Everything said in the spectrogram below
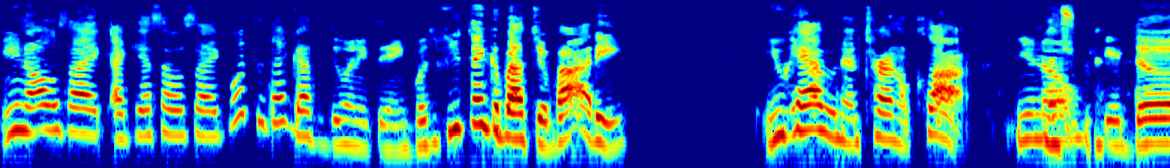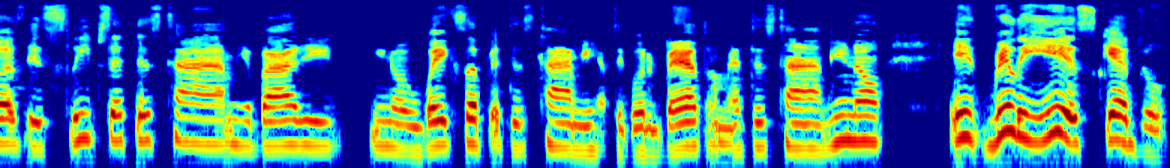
you know, I was like, I guess I was like, what did that got to do anything? But if you think about your body, you have an internal clock. You That's know, it does. It sleeps at this time. Your body, you know, wakes up at this time. You have to go to the bathroom at this time. You know, it really is scheduled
